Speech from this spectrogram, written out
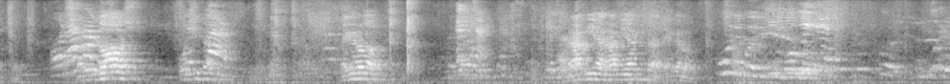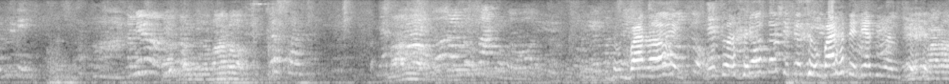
আচ্ছা। দশ পঁচিশ এগারো। রাবিয়া রাবিয়া আক্তার এগারো। বারো। বারো। বারো বারোতে এ বারো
